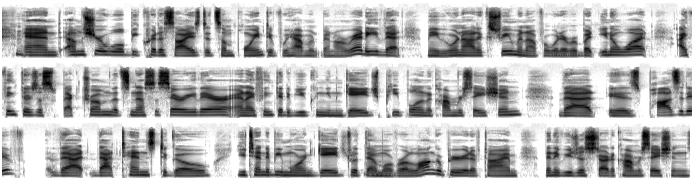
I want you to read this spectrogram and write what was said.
and I'm sure we'll be criticized at some point if we haven't been already that maybe we're not extreme enough or whatever. But you know what? I think there's a spectrum that's necessary there, and I think that if you can engage people in a conversation that is positive that that tends to go you tend to be more engaged with them mm-hmm. over a longer period of time than if you just start a conversation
